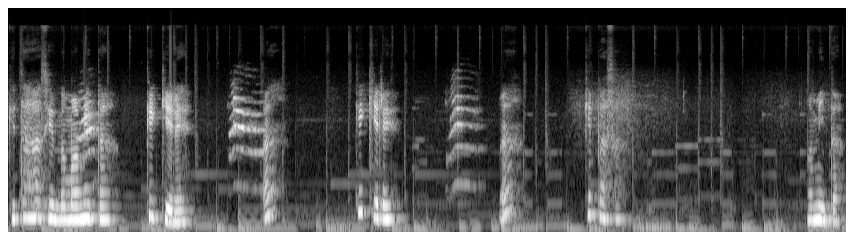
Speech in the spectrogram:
¿Qué estás haciendo, mamita? ¿Qué quiere? ¿Ah? ¿Qué quiere? ¿Ah? ¿Qué pasa? Mamita.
